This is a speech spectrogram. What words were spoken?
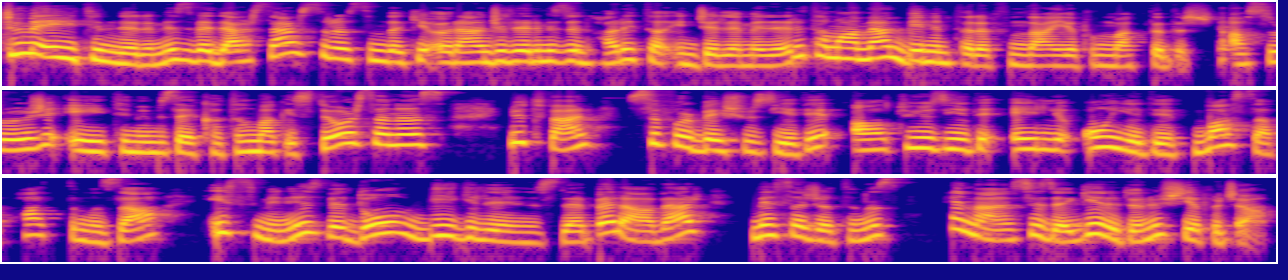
Tüm eğitimlerimiz ve dersler sırasındaki öğrencilerimizin harita incelemeleri tamamen benim tarafından yapılmaktadır. Astroloji eğitimimize katılmak istiyorsanız lütfen 0507 607 50 17 WhatsApp hattımıza isminiz ve doğum bilgilerinizle beraber mesaj atınız. Hemen size geri dönüş yapacağım.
